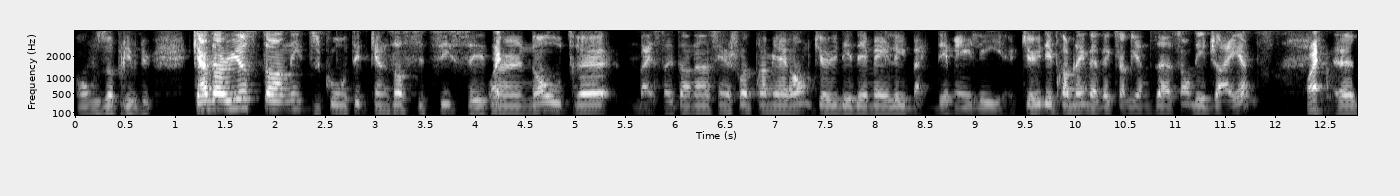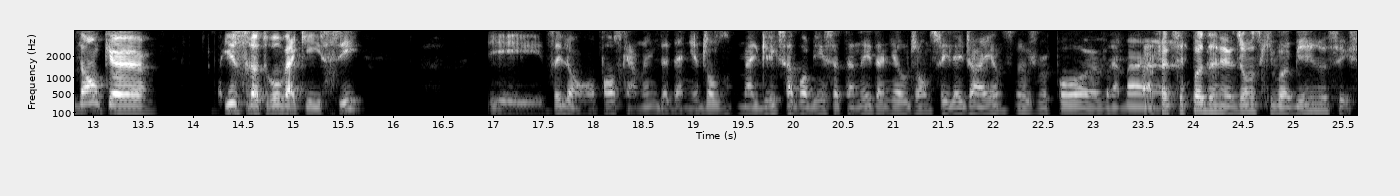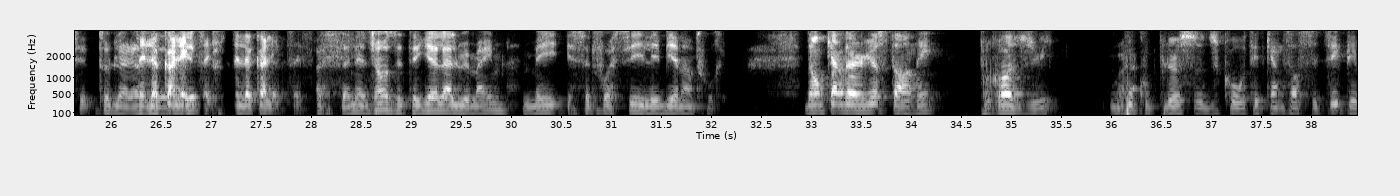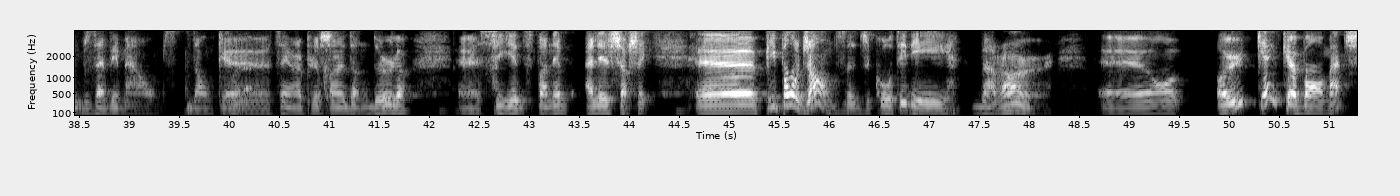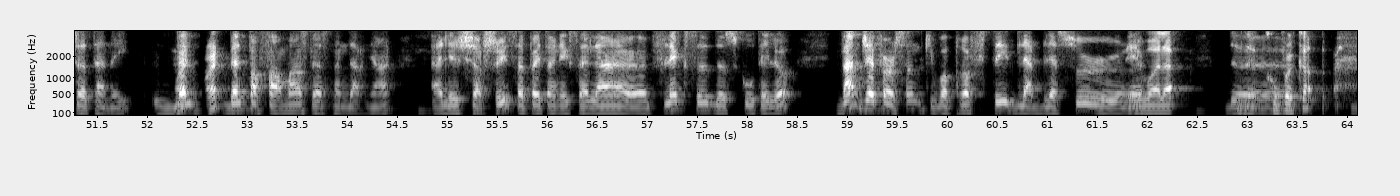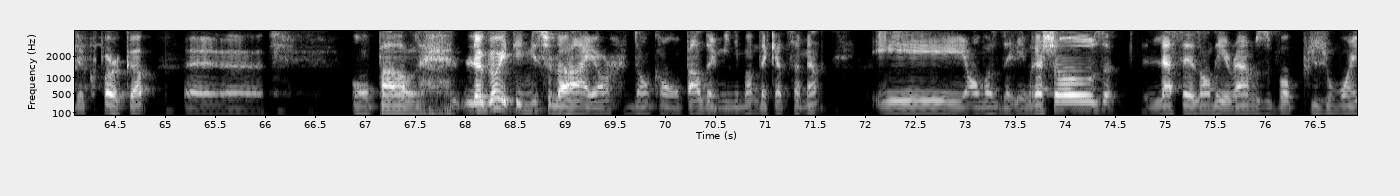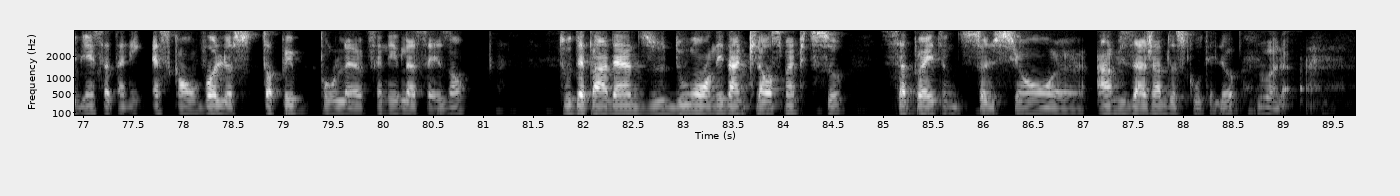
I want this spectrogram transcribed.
on vous a prévenu. Kadarius Tony du côté de Kansas City, c'est un autre. Euh, ben, c'est un ancien choix de première ronde qui a eu des démêlés, ben, démêlés, qui a eu des problèmes avec l'organisation des Giants. donc, il se retrouve à Casey. Et tu sais, là, on passe quand même de Daniel Jones, malgré que ça va bien cette année, Daniel Jones et les Giants, là, je veux pas euh, vraiment. En fait, c'est pas Daniel Jones qui va bien, c'est tout le reste. C'est le collectif. C'est le collectif. Daniel Jones est égal à lui-même, mais cette fois-ci, il est bien entouré. Donc, Cardarius Toney produit beaucoup plus du côté de Kansas City, puis vous avez Mahomes. Donc, euh, tu sais, un plus un donne deux, là. Euh, s'il est disponible, allez le chercher. Euh, People Jones, du côté des Bruns, on a eu quelques bons matchs cette année. Belle, belle performance la semaine dernière. Allez le chercher. Ça peut être un excellent flex de ce côté-là. Van Jefferson qui va profiter de la blessure. Et voilà. De, Cooper Cup. De Cooper Cup. Euh, on parle. Le gars a été mis sur le IR, donc on parle d'un minimum de quatre semaines. Et on va se dire les vraies choses. La saison des Rams va plus ou moins bien cette année. Est-ce qu'on va le stopper pour finir la saison? Tout dépendant d'où on est dans le classement et tout ça, ça peut être une solution euh, envisageable de ce côté-là. Voilà.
